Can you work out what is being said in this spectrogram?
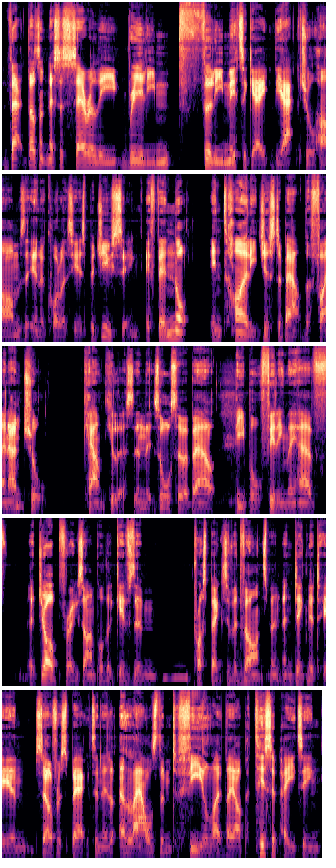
that doesn't necessarily really fully mitigate the actual harms that inequality is producing if they're not entirely just about the financial calculus. And it's also about people feeling they have a job, for example, that gives them prospects of advancement and dignity and self respect, and it allows them to feel like they are participating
